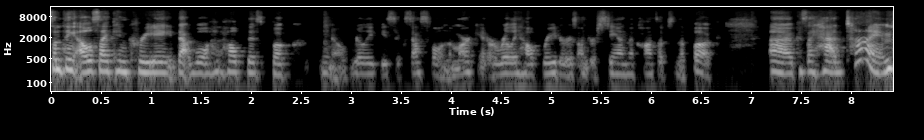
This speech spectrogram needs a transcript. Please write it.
something else I can create that will help this book you know really be successful in the market or really help readers understand the concepts in the book because uh, i had time.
